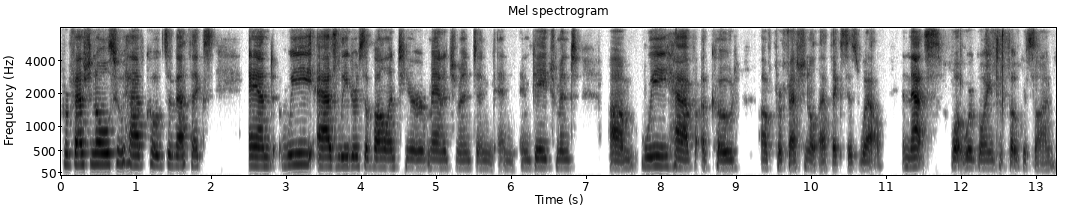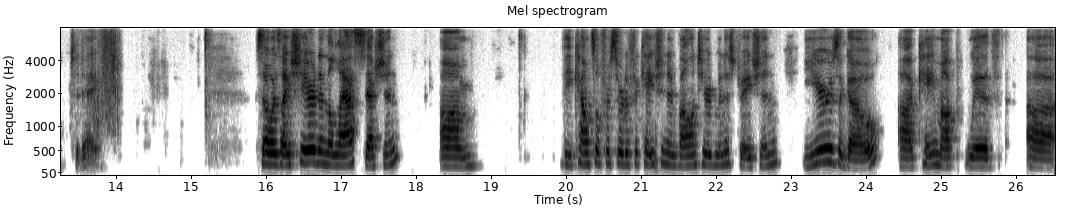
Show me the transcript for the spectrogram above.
professionals who have codes of ethics. And we, as leaders of volunteer management and, and engagement, um, we have a code of professional ethics as well. And that's what we're going to focus on today. So as I shared in the last session, um, the Council for Certification in Volunteer Administration years ago uh, came up with uh,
